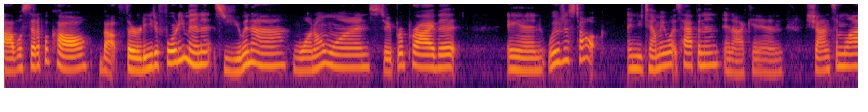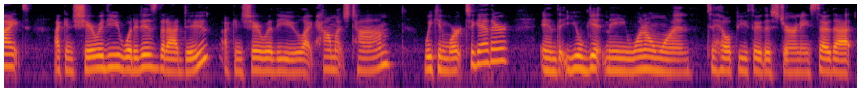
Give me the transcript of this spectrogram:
I will set up a call about 30 to 40 minutes, you and I, one on one, super private and we'll just talk. And you tell me what's happening, and I can shine some light, I can share with you what it is that I do. I can share with you like how much time we can work together and that you'll get me one on one to help you through this journey so that,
